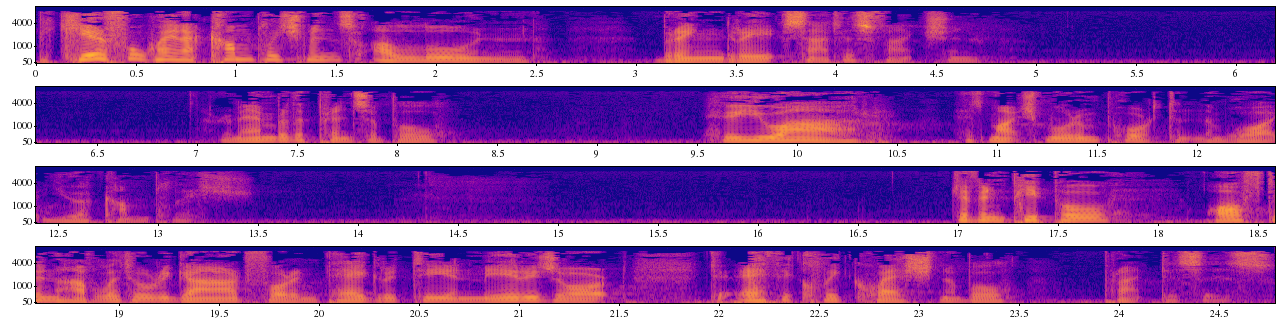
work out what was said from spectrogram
Be careful when accomplishments alone bring great satisfaction. Remember the principle. Who you are is much more important than what you accomplish. Driven people often have little regard for integrity and may resort to ethically questionable practices.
